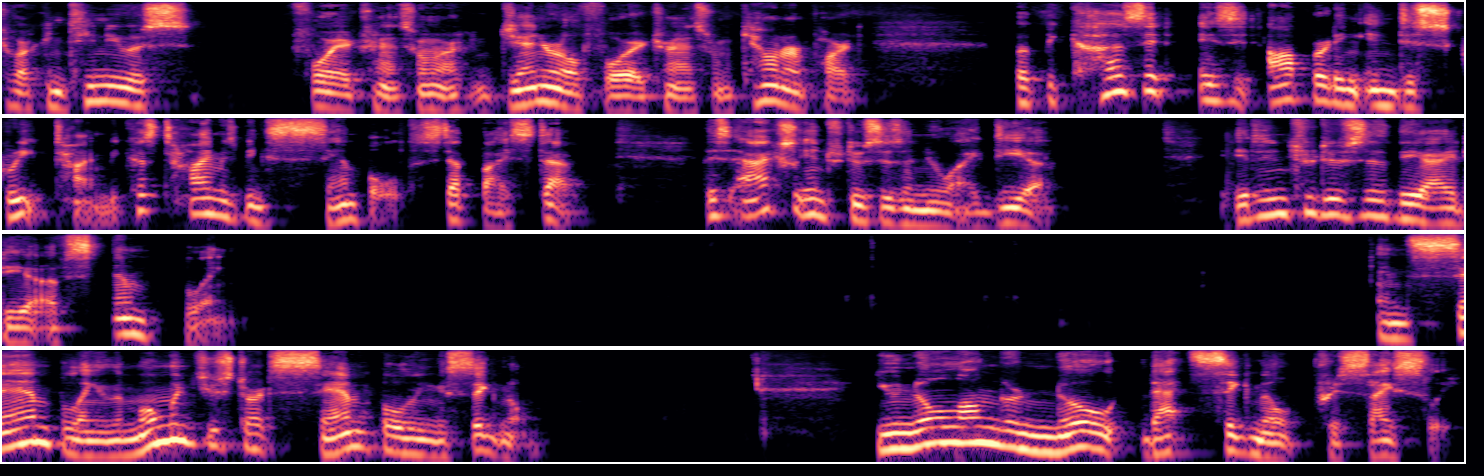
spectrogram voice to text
to our continuous Fourier transform, our general Fourier transform counterpart. But because it is operating in discrete time, because time is being sampled step by step, this actually introduces a new idea. It introduces the idea of sampling. And sampling, the moment you start sampling a signal, you no longer know that signal precisely.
